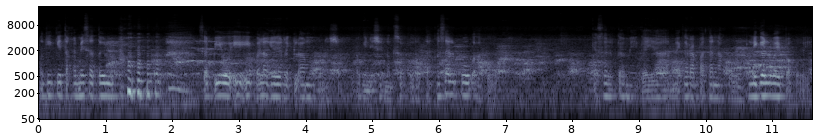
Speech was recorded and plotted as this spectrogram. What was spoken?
magkikita kami sa tulpo. sa POAA pa lang, irereklamo ko na siya pag hindi siya nagsuporta. Kasal po ako. Kasal kami, kaya may karapatan ako. Legal wife ako eh.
